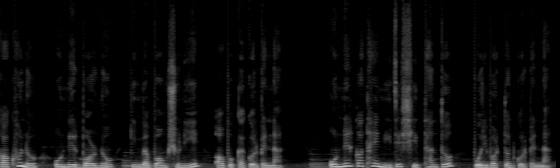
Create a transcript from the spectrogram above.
কখনো অন্যের বর্ণ কিংবা বংশ নিয়ে অবজ্ঞা করবেন না। অন্যের কথায় নিজের সিদ্ধান্ত পরিবর্তন করবেন না।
